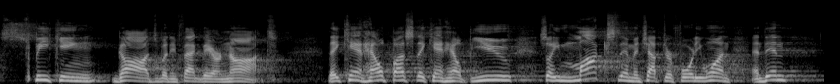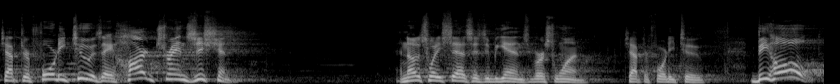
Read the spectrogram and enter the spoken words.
speaking gods, but in fact they are not. They can't help us, they can't help you. So he mocks them in chapter 41. And then chapter 42 is a hard transition. And notice what he says as he begins, verse 1, chapter 42. Behold,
